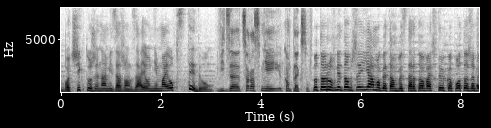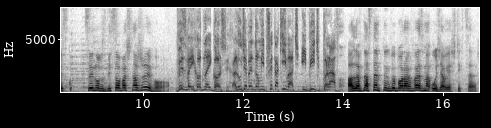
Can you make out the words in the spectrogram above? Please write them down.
bo ci, którzy nami zarządzają, nie mają wstydu. Widzę coraz mniej kompleksów. No to równie dobrze i ja mogę tam wystartować tylko po to, żeby synów zdisować na żywo. Wyzwę ich od najgorszych, a ludzie będą mi przytakiwać i bić brawo. Ale w następnych wyborach wezmę udział, jeśli chcesz.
